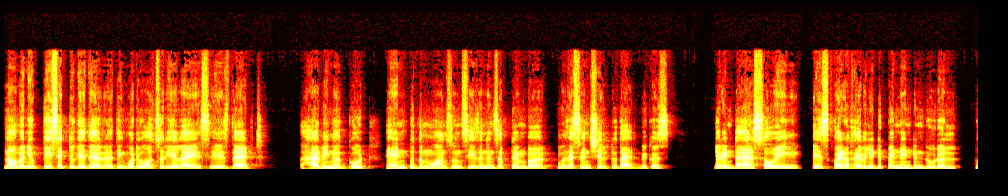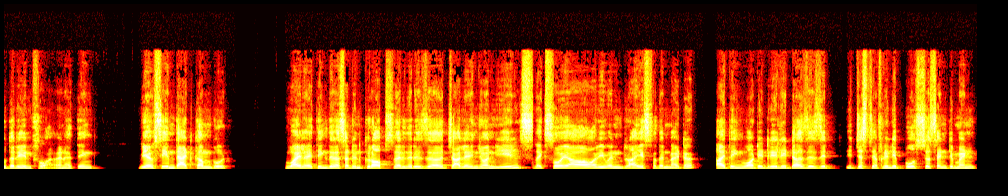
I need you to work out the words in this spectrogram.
Now, when you piece it together, I think what you also realize is that having a good end to the monsoon season in September was essential to that because your entire sowing is kind of heavily dependent in rural to the rainfall. And I think we have seen that come good. While I think there are certain crops where there is a challenge on yields, like soya or even rice for that matter, I think what it really does is it it just definitely boosts your sentiment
